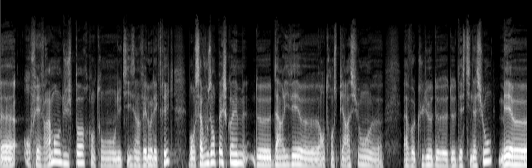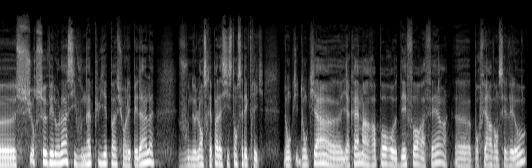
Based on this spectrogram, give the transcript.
Euh, on fait vraiment du sport quand on utilise un vélo électrique. Bon, ça vous empêche quand même d'arriver euh, en transpiration euh, à votre lieu de, destination. Mais sur ce vélo-là, si vous n'appuyez pas sur les pédales, vous ne lancerez pas l'assistance électrique. Donc, il y a, y a quand même un rapport d'effort à faire pour faire avancer le vélo.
